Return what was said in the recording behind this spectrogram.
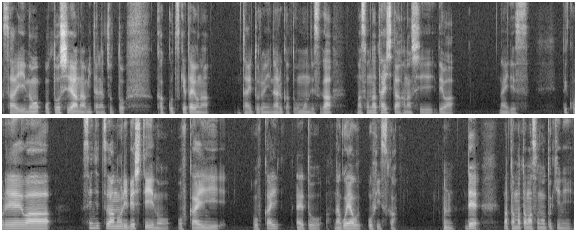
際の落とし穴みたいなちょっとかっこつけたようなタイトルになるかと思うんですが、まあ、そんな大した話ではないです。でこれは先日あのリベシティのオフ会オフ会？えっ、ー、と名古屋オフィスか、うん、で、まあ、たまたまその時に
